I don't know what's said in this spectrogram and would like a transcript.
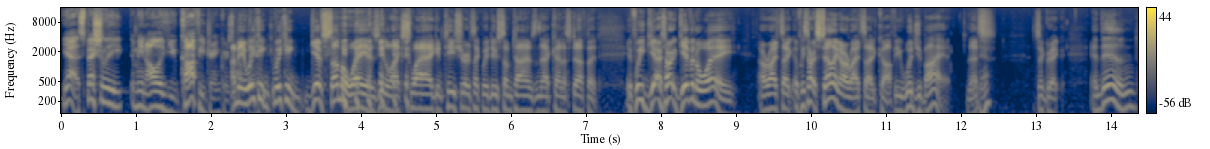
Yeah. Especially, I mean, all of you coffee drinkers. I mean, we can we can give some away as you know, like swag and T-shirts, like we do sometimes, and that kind of stuff. But if we start giving away our right side, if we start selling our right side coffee, would you buy it? That's that's a great. And then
